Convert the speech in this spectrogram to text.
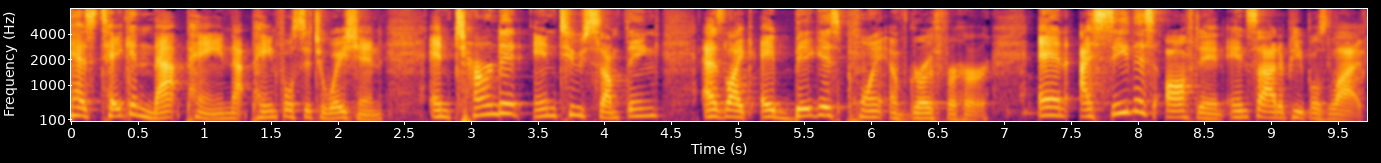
has taken that pain, that painful situation, and turned it into something as like a biggest point of growth for her. And I see this often inside of people's lives.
